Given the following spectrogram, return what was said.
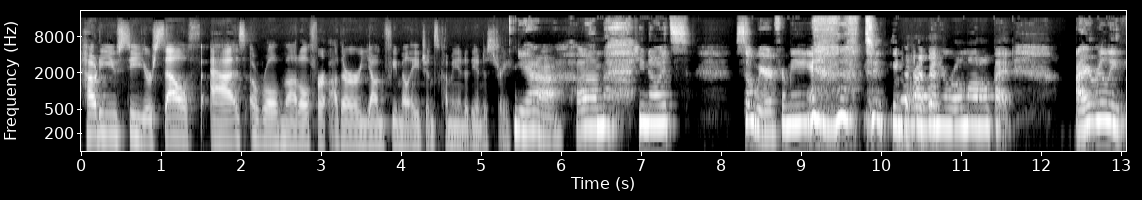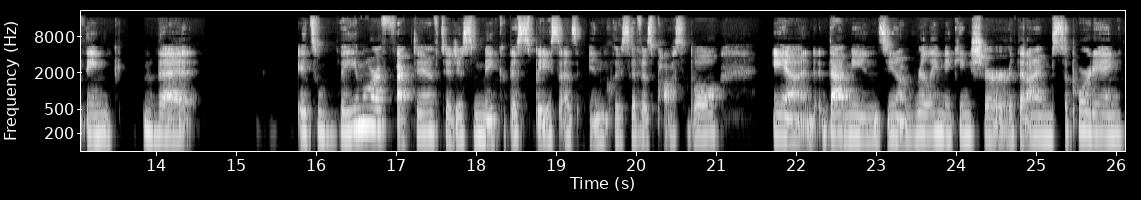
how do you see yourself as a role model for other young female agents coming into the industry? Yeah. Um, you know, it's so weird for me to think about being a role model, but I really think that it's way more effective to just make this space as inclusive as possible And that means, you know, really making sure that I'm supporting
